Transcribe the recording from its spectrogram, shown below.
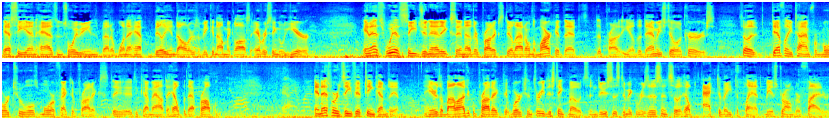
SCN has in soybeans, about a $1.5 billion of economic loss every single year. And that's with seed genetics and other products still out on the market that the product, you know, the damage still occurs. So definitely time for more tools, more effective products to, to come out to help with that problem. Yeah. And that's where Z15 comes in. Here's a biological product that works in three distinct modes induce systemic resistance, so it helps activate the plant to be a stronger fighter.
